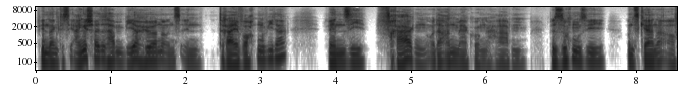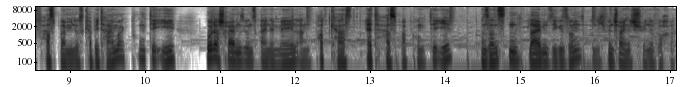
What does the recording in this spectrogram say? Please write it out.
Vielen Dank, dass Sie eingeschaltet haben. Wir hören uns in drei Wochen wieder. Wenn Sie Fragen oder Anmerkungen haben, besuchen Sie uns gerne auf haspa-kapitalmarkt.de oder schreiben Sie uns eine Mail an podcast.haspa.de. Ansonsten bleiben Sie gesund und ich wünsche eine schöne Woche.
